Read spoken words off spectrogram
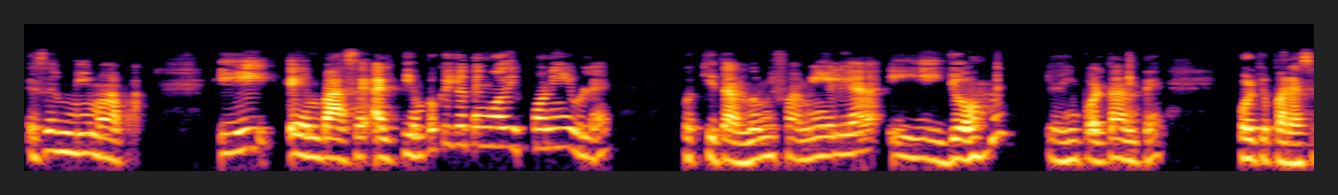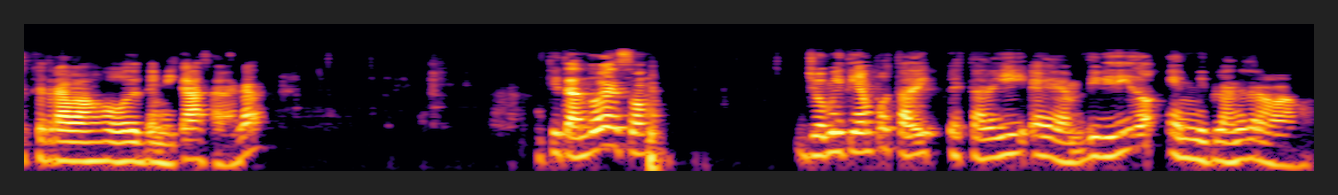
ese es mi mapa. Y en base al tiempo que yo tengo disponible, pues quitando mi familia y yo, que es importante, porque para eso es que trabajo desde mi casa, ¿verdad? Quitando eso, yo mi tiempo está, está eh, dividido en mi plan de trabajo.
